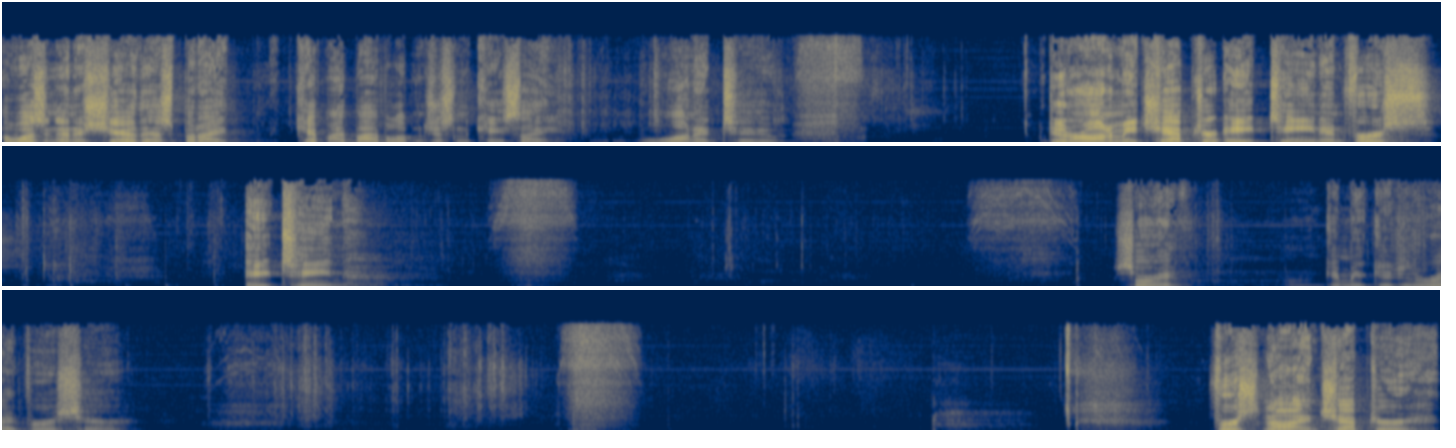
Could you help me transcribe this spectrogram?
I wasn't going to share this, but I kept my Bible open just in case I wanted to. Deuteronomy chapter 18 and verse 18. Sorry, give me give you the right verse here. Verse 9, chapter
